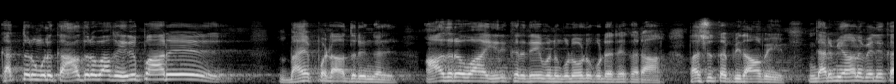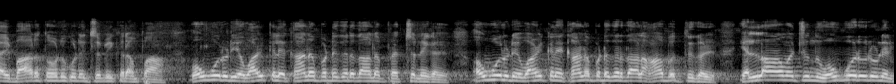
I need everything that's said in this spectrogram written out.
கத்தர் உங்களுக்கு ஆதரவாக இருப்பார். பயப்படாதிருங்கள். ஆதரவாக இருக்கிற தேவன் உங்களோடு கூட இருக்கிறார். பசுத்த பிதாவே இந்த அருமையான வேலைக்காய் பாரத்தோடு கூட செபிக்கிறப்பா ஒவ்வொருடைய வாழ்க்கையில காணப்படுகிறதான பிரச்சனைகள் ஒவ்வொருடைய வாழ்க்கையில காணப்படுகிறதான ஆபத்துகள் எல்லாவற்றிலிருந்து ஒவ்வொருவருடைய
